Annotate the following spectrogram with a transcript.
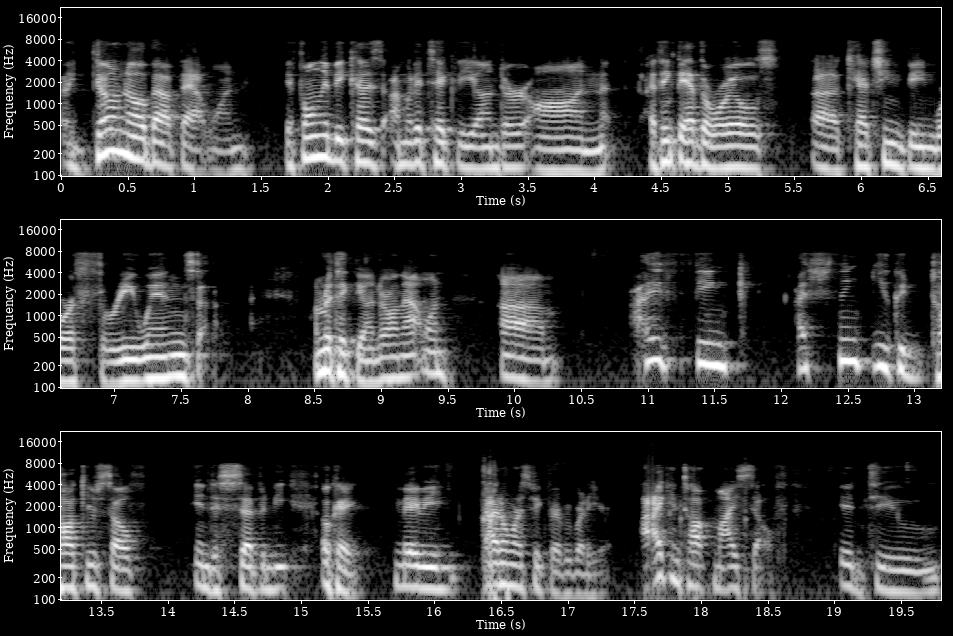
I don't know about that one if only because I'm going to take the under on. I think they have the Royals uh, catching being worth three wins. I'm going to take the under on that one. Um, I think I think you could talk yourself into 70. Okay, maybe I don't want to speak for everybody here. I can talk myself into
